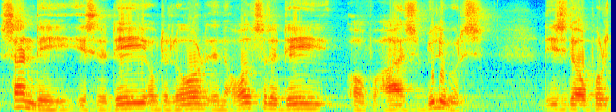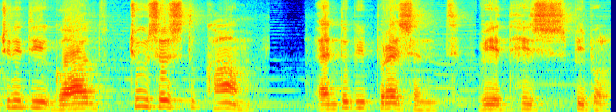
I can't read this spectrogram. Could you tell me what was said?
Sunday is the day of the Lord and also the day of us believers. This is the opportunity God chooses to come and to be present with His people.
